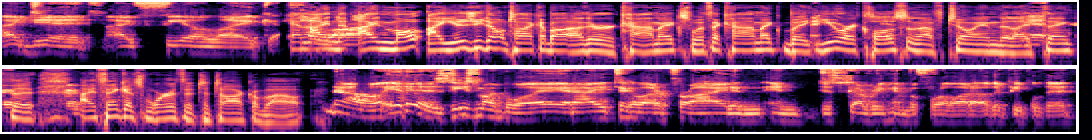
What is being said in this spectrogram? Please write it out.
I did. I feel like, and I I, mo- I usually don't talk about other comics with a comic, but you are close enough to him that I yeah, think sure, that sure. I think it's worth it to talk about. No, it is. He's my boy, and I take a lot of pride in, in discovering him before a lot of other people did.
